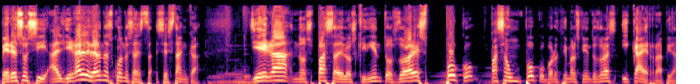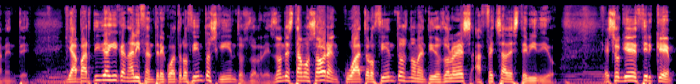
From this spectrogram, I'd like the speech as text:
Pero eso sí, al llegar el verano es cuando se, estanca. Llega, nos pasa de los 500 dólares poco, pasa un poco por encima de los 500 dólares y cae rápidamente. Y a partir de aquí canaliza entre 400 y 500 dólares. ¿Dónde estamos ahora? En 492 dólares a fecha de este vídeo. Eso quiere decir que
